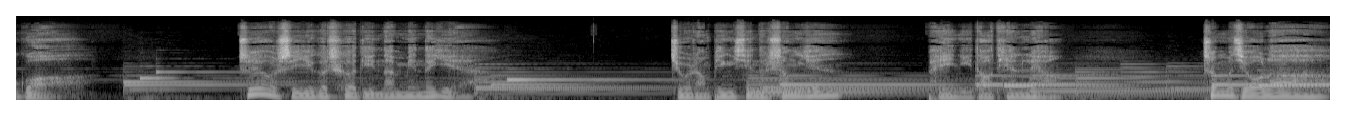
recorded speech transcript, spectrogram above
果只有是一个彻底难眠的夜，就让冰心的声音陪你到天亮。这么久了，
